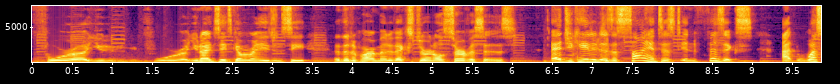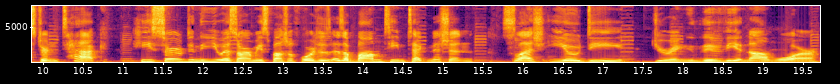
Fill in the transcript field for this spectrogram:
for uh, U- for United States government agency, the Department of External Services. Educated as a scientist in physics at Western Tech, he served in the U.S. Army Special Forces as a bomb team technician slash EOD during the Vietnam War.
